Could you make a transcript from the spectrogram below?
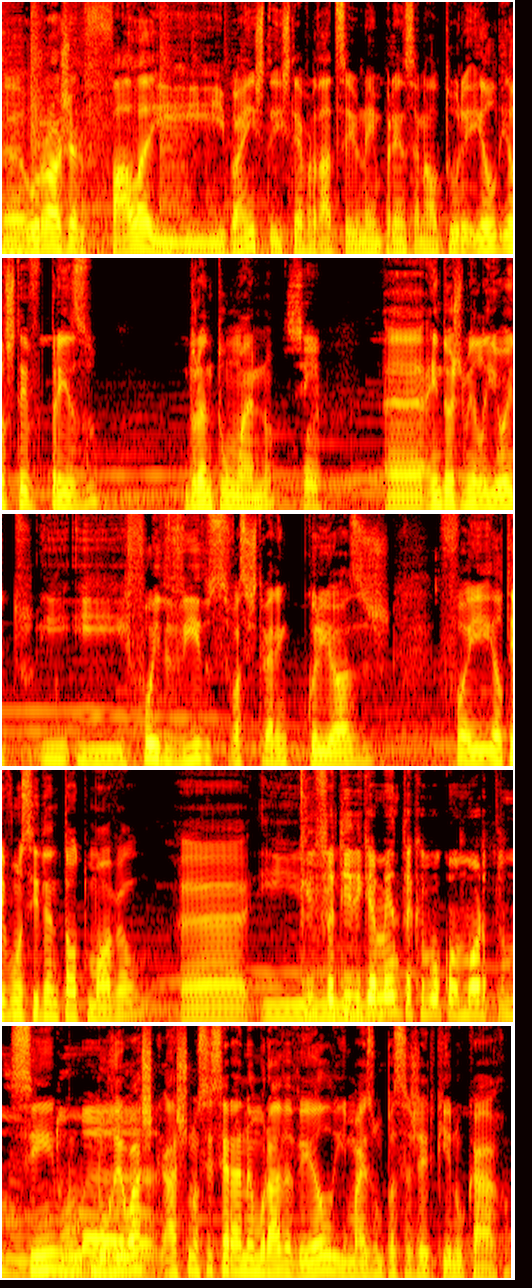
eh, o Roger fala, e, e bem, isto, isto é verdade, saiu na imprensa na altura, ele, ele esteve preso durante um ano, Sim. eh, em 2008, e, e foi devido, se vocês estiverem curiosos, foi, ele teve um acidente de automóvel eh, e... Que fatidicamente acabou com a morte de, um- Sim, de uma... morreu, acho, acho, não sei se era a namorada dele e mais um passageiro que ia no carro.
